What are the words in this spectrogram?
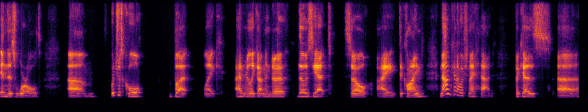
in this world, um, which was cool. But like, I hadn't really gotten into those yet, so I declined. Now I'm kind of wishing I had because uh,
